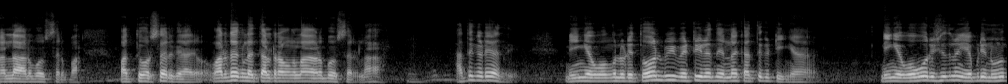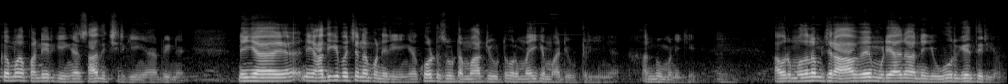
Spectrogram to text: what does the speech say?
நல்லா அனுபவிச்சிருப்பா பத்து வருஷம் இருக்கிறாரு. வருடங்களை தள்ளுறவங்களாம் அனுபவிச்சார்களா? அது கிடையாது. நீங்கள் உங்களுடைய தோல்வி வெற்றியிலேருந்து என்ன கற்றுக்கிட்டீங்க நீங்கள் ஒவ்வொரு விஷயத்துலையும் எப்படி நுணுக்கமாக பண்ணியிருக்கீங்க சாதிச்சிருக்கீங்க அப்படின்னு. நீங்கள் நீங்கள் அதிகபட்சம் என்ன பண்ணியிருக்கீங்க கோட்டு சூட்டை மாட்டி விட்டு ஒரு மைக்கை மாட்டி விட்டுருக்கீங்க அன்புமணிக்கு அவர் முதலமைச்சர் ஆகவே முடியாதுன்னு அன்றைக்கி ஊருக்கே தெரியும்.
